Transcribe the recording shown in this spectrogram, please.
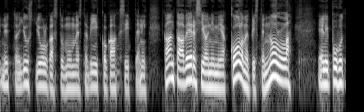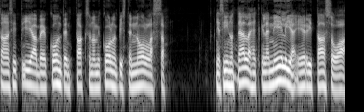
nyt on just julkaistu mun mielestä viikko kaksi sitten, niin kantaa versionimiä 3.0, eli puhutaan sitten IAB Content Taxonomy 3.0 – ja siinä on tällä hetkellä neljä eri tasoa,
